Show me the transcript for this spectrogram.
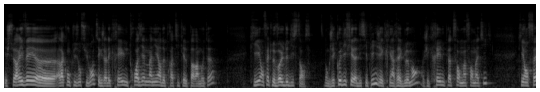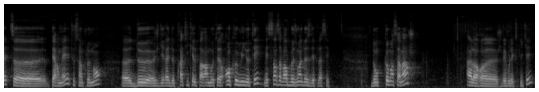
Et je suis arrivé euh, à la conclusion suivante, c'est que j'allais créer une troisième manière de pratiquer le paramoteur, qui est en fait le vol de distance. Donc j'ai codifié la discipline, j'ai écrit un règlement, j'ai créé une plateforme informatique qui en fait euh, permet tout simplement euh, de, pratiquer le paramoteur en communauté, mais sans avoir besoin de se déplacer. Donc comment ça marche? Alors, je vais vous l'expliquer.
